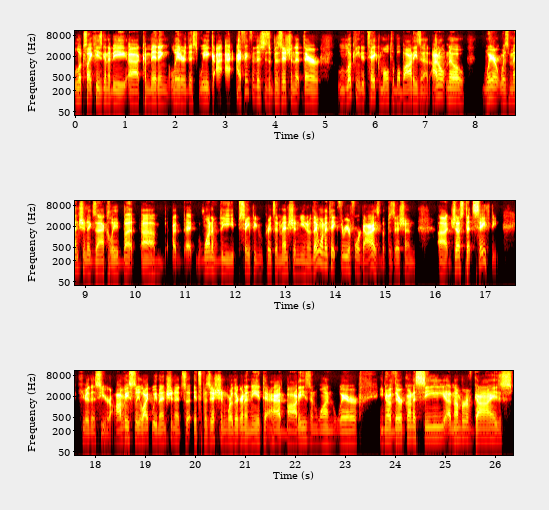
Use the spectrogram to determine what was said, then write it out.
looks like he's going to be uh, committing later this week. I, I think that this is a position that they're looking to take multiple bodies at. I don't know where it was mentioned exactly, but um, uh, uh, one of the safety recruits had mentioned, you know, they want to take three or four guys at the position uh, just at safety here this year. Obviously, like we mentioned, it's a it's a position where they're going to need to add bodies, and one where you know they're going to see a number of guys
